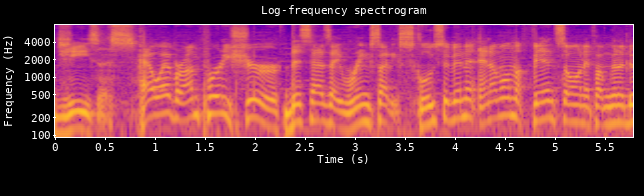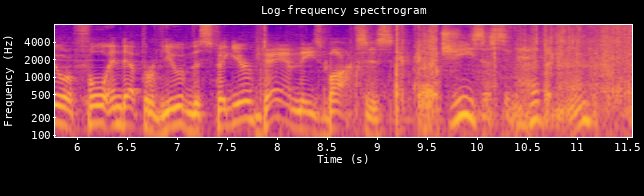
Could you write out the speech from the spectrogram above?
Jesus. However, I'm pretty sure this has a ringside exclusive in it, and I'm on the fence on if I'm going to do a full in-depth review of this figure. Damn these boxes. Jesus in heaven, man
